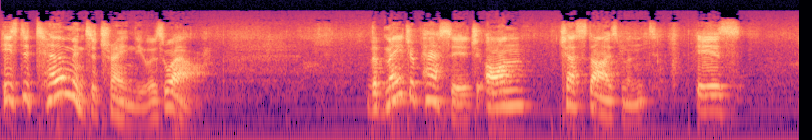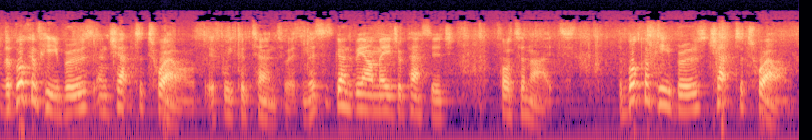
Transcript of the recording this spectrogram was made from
he's determined to train you as well. The major passage on chastisement is the book of Hebrews and chapter 12, if we could turn to it. And this is going to be our major passage for tonight. The book of Hebrews, chapter 12.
